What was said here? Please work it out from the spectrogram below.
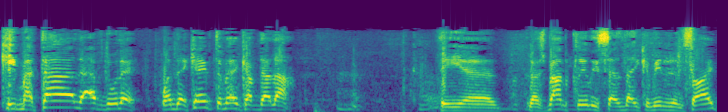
"Kimata leavdule." When they came to make havdalah, uh-huh. the uh, Rashbam clearly says that you can read it inside.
